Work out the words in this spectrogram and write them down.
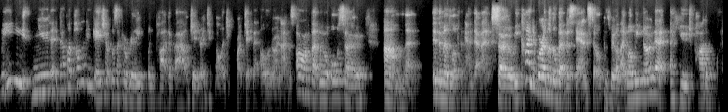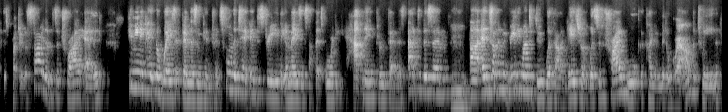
we knew that public engagement was like a really important part of our gender and technology project that Eleanor and I was on, but we were also um, in the middle of the pandemic. So we kind of were a little bit of a standstill because we were like, well, we know that a huge part of why this project was started was to try and communicate the ways that feminism can transform the tech industry, the amazing stuff that's already happening through feminist activism. Mm. Uh, and something we really wanted to do with our engagement was to try and walk the kind of middle ground between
